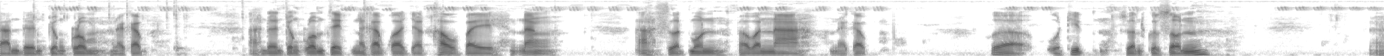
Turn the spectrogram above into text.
การเดินจงกรมนะครับเดินจงกรมเสร็จนะครับก็จะเข้าไปนั่งสวดมนต์ภาวนานะครับ เพื่ออุทิศส่วนกุศลอ่า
